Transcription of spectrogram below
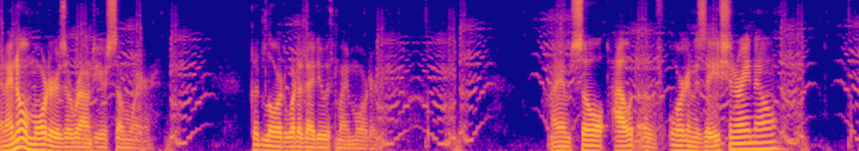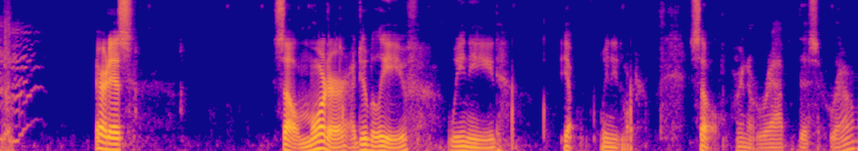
And I know mortar is around here somewhere. Good lord, what did I do with my mortar? I am so out of organization right now. There it is. So, mortar, I do believe we need, yep, we need mortar. So, we're going to wrap this around.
